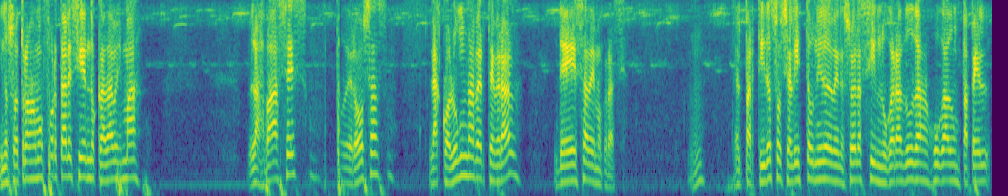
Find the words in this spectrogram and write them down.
Y nosotros vamos fortaleciendo cada vez más las bases poderosas, la columna vertebral de esa democracia. ¿Mm? El Partido Socialista Unido de Venezuela, sin lugar a dudas, ha jugado un papel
